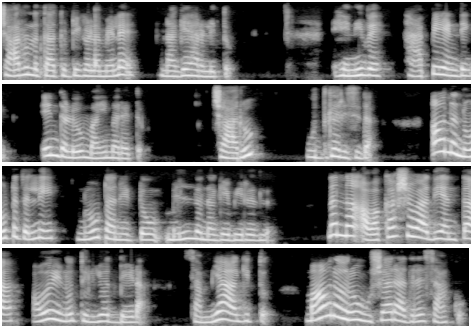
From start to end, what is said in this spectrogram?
ಚಾರುಲತಾ ತುಟಿಗಳ ಮೇಲೆ ನಗೆ ಹರಳಿತು. ಎನಿವೆ ಹ್ಯಾಪಿ ಎಂಡಿಂಗ್ ಎಂದಳು ಮೈಮರೆತು. ಚಾರು ಉದ್ಗರಿಸಿದ. ಅವನ ನೋಟದಲ್ಲಿ ನೋಟ ನೆಟ್ಟು ಮೆಲ್ಲು ನಗೆ ಬೀರಿದ್ಲು ನನ್ನ ಅವಕಾಶವಾದಿ ಅಂತ ಅವರೇನು ತಿಳಿಯೋದ್ ಬೇಡ. ಸಮಯ ಆಗಿತ್ತು. ಮಾವನವರು ಹುಷಾರಾದ್ರೆ ಸಾಕು.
